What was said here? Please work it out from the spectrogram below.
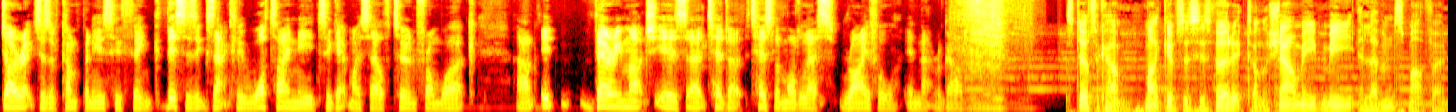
directors of companies who think this is exactly what I need to get myself to and from work. Um, it very much is a Tesla Model S rival in that regard. Still to come, Mike gives us his verdict on the Xiaomi Mi 11 smartphone.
